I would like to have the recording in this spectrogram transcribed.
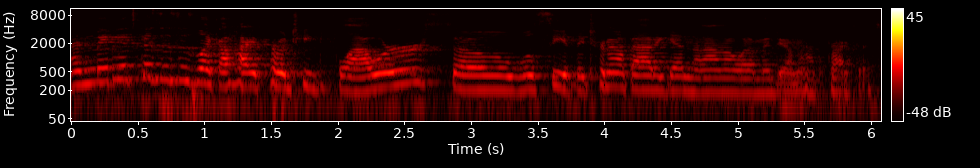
And maybe it's because this is like a high protein flour, so we'll see. If they turn out bad again, then I don't know what I'm gonna do. I'm gonna have to practice.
